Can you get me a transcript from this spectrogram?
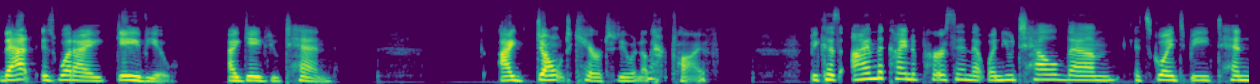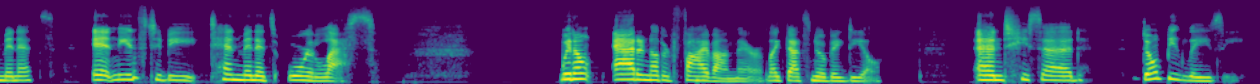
That is what I gave you. I gave you 10. I don't care to do another five because I'm the kind of person that when you tell them it's going to be 10 minutes, it needs to be 10 minutes or less. We don't add another five on there, like that's no big deal. And he said, Don't be lazy.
